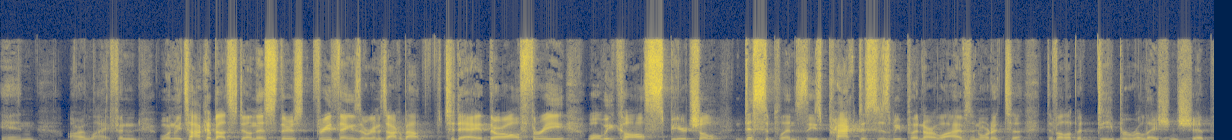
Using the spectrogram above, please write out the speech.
in our life. And when we talk about stillness, there's three things that we're going to talk about today. They're all three what we call spiritual disciplines, these practices we put in our lives in order to develop a deeper relationship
